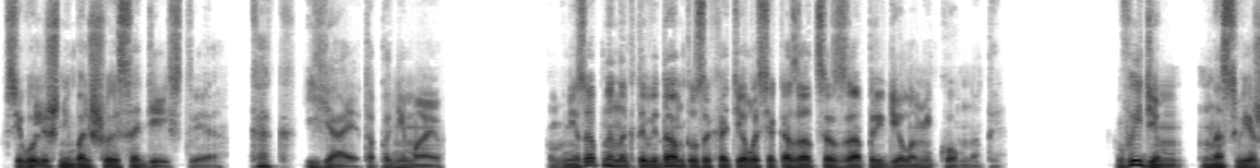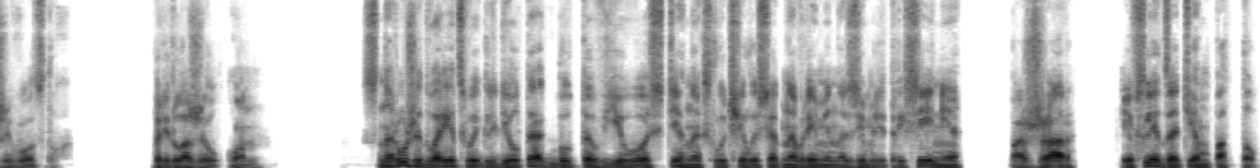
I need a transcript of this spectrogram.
Всего лишь небольшое содействие, как я это понимаю». Внезапно Ноктовиданту захотелось оказаться за пределами комнаты. «Выйдем на свежий воздух», — предложил он. Снаружи дворец выглядел так, будто в его стенах случилось одновременно землетрясение, пожар и вслед за тем потоп.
